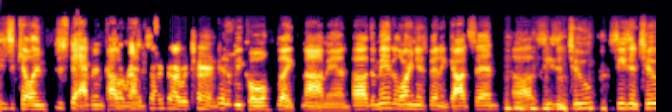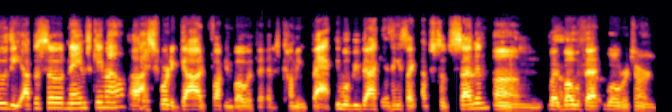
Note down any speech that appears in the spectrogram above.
just kill him, just stab him, Kylo Somehow Ren. Jar Jar returned. It'll be cool. Like, nah, man. Uh, the Mandalorian has been a godsend. Uh, season two, season two, the episode names came out. Uh, I swear to God, fucking Boba Fett is coming back. He will be back. I think it's like episode seven. Um, but Boba Fett will return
